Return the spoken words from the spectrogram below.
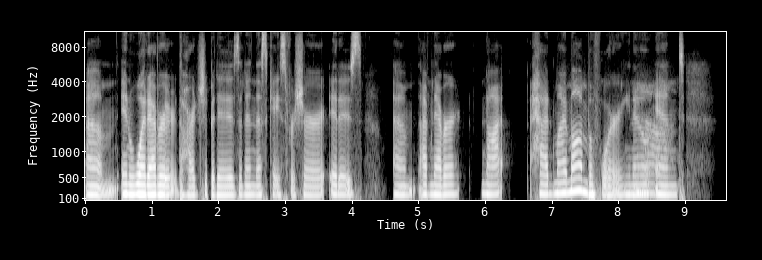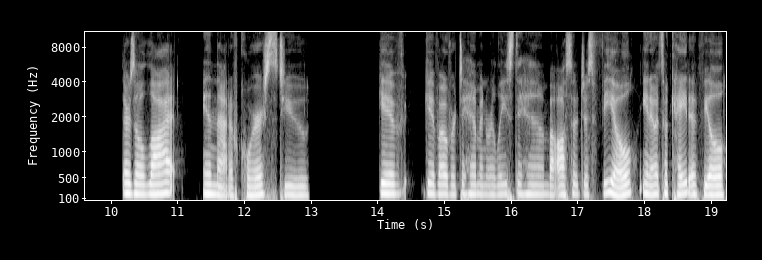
um, in whatever the hardship it is and in this case for sure it is um, i've never not had my mom before you know yeah. and there's a lot in that of course to give give over to him and release to him but also just feel you know it's okay to feel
